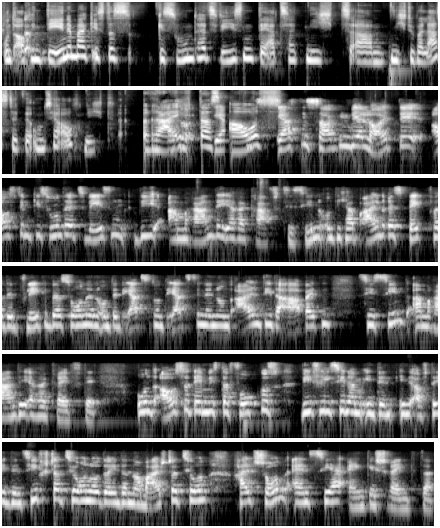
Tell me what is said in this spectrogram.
Und auch in Dänemark ist das Gesundheitswesen derzeit nicht, ähm, nicht überlastet, bei uns ja auch nicht. Reicht also, das erstens, aus? Erstens sagen mir Leute aus dem Gesundheitswesen, wie am Rande ihrer Kraft sie sind. Und ich habe allen Respekt vor den Pflegepersonen und den Ärzten und Ärztinnen und allen, die da arbeiten. Sie sind am Rande ihrer Kräfte. Und außerdem ist der Fokus, wie viel sind auf der Intensivstation oder in der Normalstation, halt schon ein sehr eingeschränkter.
